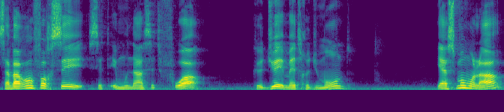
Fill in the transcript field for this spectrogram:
ça va renforcer cette émouna, cette foi que Dieu est maître du monde. Et à ce moment-là,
